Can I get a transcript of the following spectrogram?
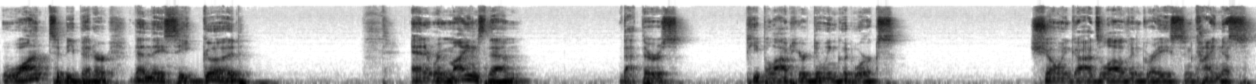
want to be bitter, then they see good and it reminds them that there's people out here doing good works, showing God's love and grace and kindness.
